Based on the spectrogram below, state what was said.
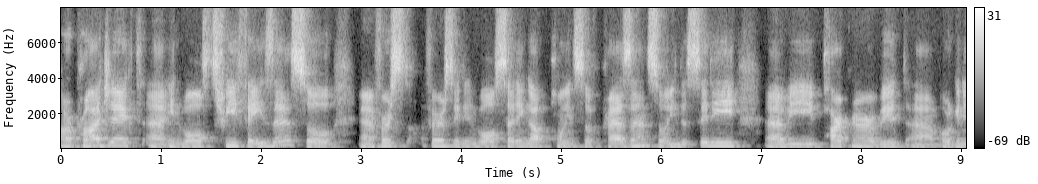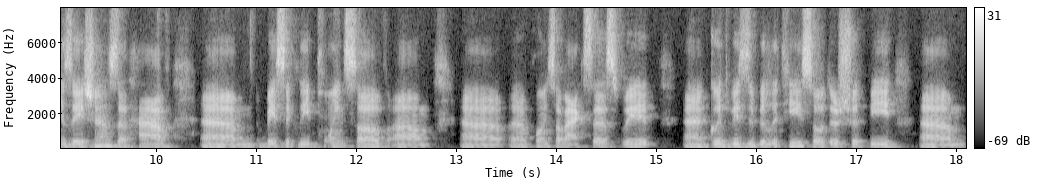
our project uh, involves three phases. So uh, first, first it involves setting up points of presence. So in the city, uh, we partner with um, organizations that have um, basically points of um, uh, uh, points of access with uh, good visibility. So there should be um,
